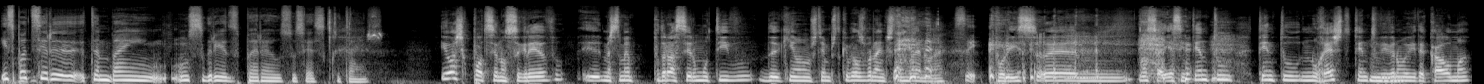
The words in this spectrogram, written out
Isso pode ser eh, também um segredo para o sucesso que tu tens. Eu acho que pode ser um segredo, eh, mas também poderá ser um motivo daqui a uns tempos de cabelos brancos também, não é? Sim. Por isso, hum, não sei, é assim, tento, tento no resto, tento viver uma vida calma.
